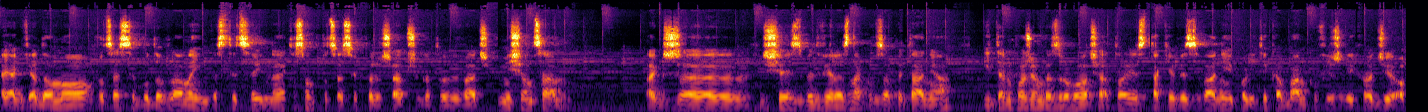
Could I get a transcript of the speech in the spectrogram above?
a jak wiadomo, procesy budowlane, inwestycyjne to są procesy, które trzeba przygotowywać miesiącami. Także dzisiaj jest zbyt wiele znaków zapytania. I ten poziom bezrobocia to jest takie wyzwanie i polityka banków, jeżeli chodzi o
